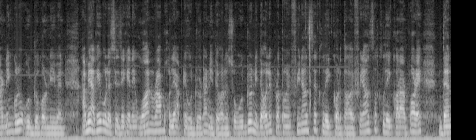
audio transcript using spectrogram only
আর্নিংগুলো উইড্রো করে নেবেন। আমি আগেই বলেছি যেখানে ওয়ান রাব হলে আপনি উইড্রোটা নিতে পারেন। সো উইড্রো নিতে হলে প্রথমে ফিনান্সে ক্লিক করতে হবে। ফিনান্স ক্লিক করার পরে দেন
